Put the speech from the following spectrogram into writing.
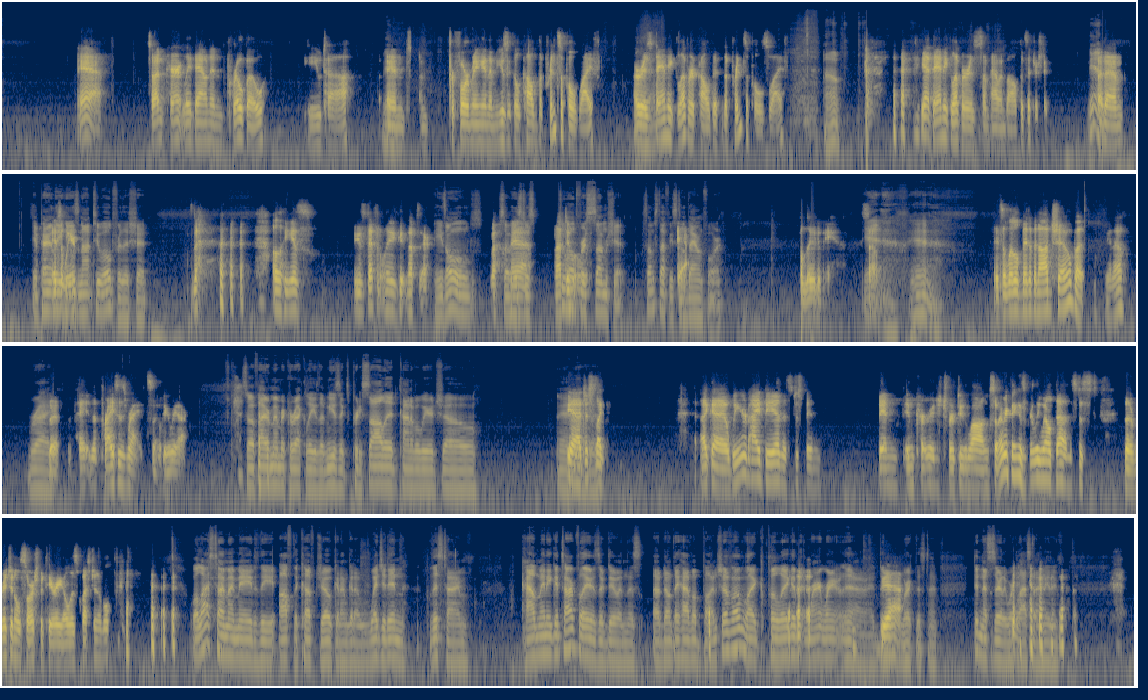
Yeah. So I'm currently down in Provo, Utah, Yeah. and I'm performing in a musical called The Principal Wife, or as Yeah. Danny Glover called it, The Principal's Wife. Oh, yeah, Danny Glover is somehow involved. It's interesting. yeah. But um Apparently, it's he weird- is not too old for this shit. well he is he's definitely getting up there. He's old, so he's yeah, just not too too old old for some shit. Some stuff he's still Yeah. down for. polygamy. So Yeah, yeah, it's a little bit of an odd show, but you know, right. the pay, the price is right. So here we are. So if I remember correctly, the music's pretty solid. Kind of a weird show. And- Yeah, just like like a weird idea that's just been been encouraged for too long. So everything is really well done. It's just the original source material is questionable. Well, last time I made the off the cuff joke, and I'm gonna wedge it in this time. How many guitar players are doing this? Uh, don't they have a bunch of them? Like polygamy? yeah, it didn't Yeah. work this time. Didn't necessarily work last time either.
